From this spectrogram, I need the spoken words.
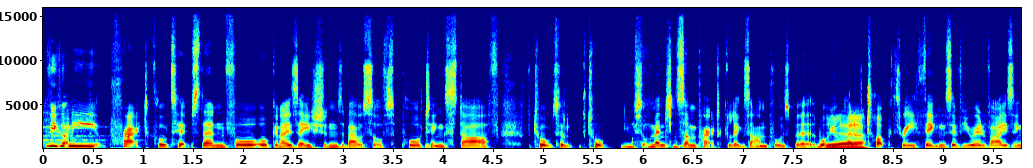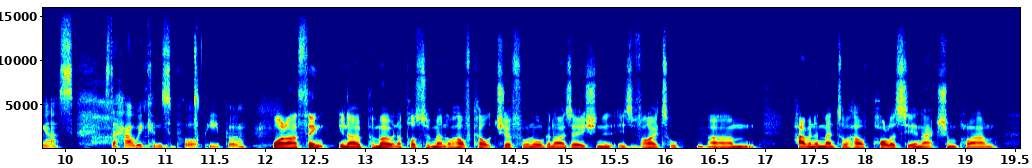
Have you got any practical tips then for organisations about sort of supporting staff? We've talked to talk. You sort of mentioned some practical examples, but what are your kind of top three things if you were advising us as to how we can support people? Well, I think you know promoting a positive mental health culture for an organisation is vital. Um, having a mental health policy and action plan i-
